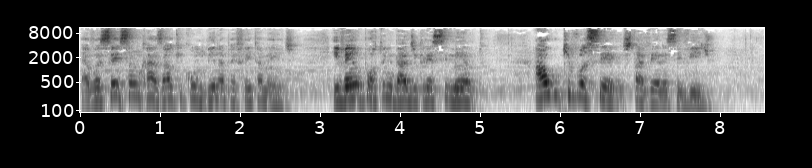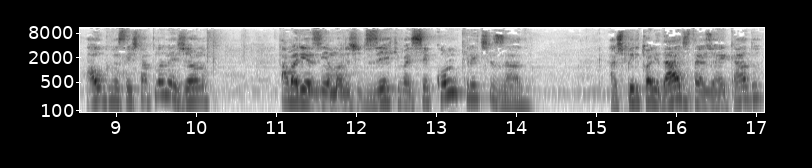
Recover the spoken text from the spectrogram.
É, vocês são um casal que combina perfeitamente. E vem oportunidade de crescimento. Algo que você está vendo nesse vídeo, algo que você está planejando, a Mariazinha manda te dizer que vai ser concretizado. A espiritualidade traz o recado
